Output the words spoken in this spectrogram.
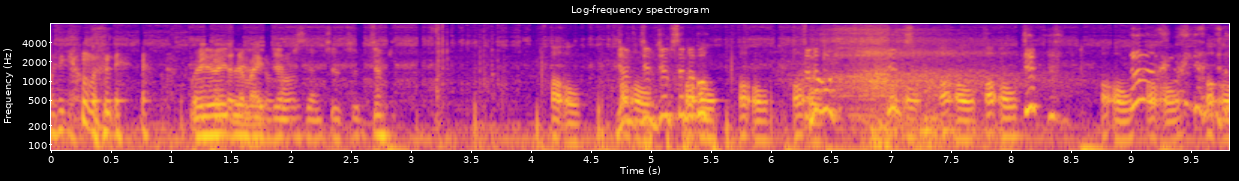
Mali ka mali. Wait, wait, wait, wait, jump, jump, jump, jump, jump. Oo. Jump, jump, jump, sana Oo. ko. Oo. Oo. Sana ko. Oo. Oo. Oo. Jump. Oo. Oo. Oo.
